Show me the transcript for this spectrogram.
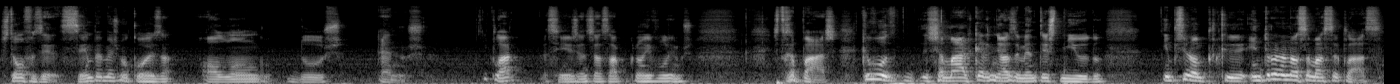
estão a fazer sempre a mesma coisa ao longo dos anos. E claro, assim a gente já sabe que não evoluímos. Este rapaz, que eu vou chamar carinhosamente este miúdo, impressionou-me porque entrou na nossa masterclass,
